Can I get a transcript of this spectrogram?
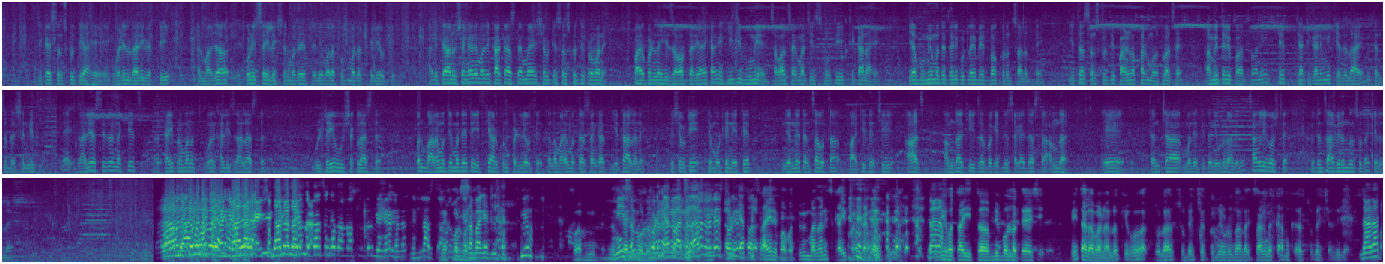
जी काही संस्कृती आहे एक वडीलधारी व्यक्ती आणि माझ्या एकोणीसच्या इलेक्शनमध्ये त्यांनी मला खूप मदत केली होती. आणि त्या अनुषंगाने माझे काका असल्यामुळे शेवटी संस्कृतीप्रमाणे पाय पडणं ही जबाबदारी आहे. कारण की ही जी भूमी आहे चव्हाण साहेबांची स्मृती ठिकाण आहे या भूमीमध्ये तरी कुठलाही भेदभाव करून चालत नाही. इथं संस्कृती पाळणं फार महत्त्वाचं आहे. आम्ही तरी पाळतो आणि ते त्या ठिकाणी मी केलेलं आहे. मी त्यांचं दर्शन घेतलं. नाही झाली असती तर नक्कीच काही प्रमाणात वर खाली झालं असतं. उलटंही होऊ शकलं असतं. पण बारामतीमध्ये ते इतके अडकून पडले होते. त्यांना माझ्या मतदारसंघात येता आलं नाही. पण शेवटी ते मोठे नेते आहेत. निर्णय त्यांचा होता. पार्टी त्यांची आज आमदारकी जर बघितली सगळ्यात जास्त आमदार हे त्यांच्यामध्ये तिथं निवडून आलेले. चांगली गोष्ट आहे. मी त्यांचं अभिनंदन सुद्धा केलेलं आहे. मतदारसंघात आलो असतो तर वेगळं घड- घडलं असतं. सभा घेतला. मी थोडक्यात वाचला. थोडक्यात वाचला. नाही रे बाबा तुम्ही मनानेच काही पण काढल्या होत्या. मी होता इथं मी बोललो त्याशी मी त्याला म्हणालो की बाबा तुला शुभेच्छा तू निवडून आला चांगलं काम कर शुभेच्छा दिल्या. दादा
